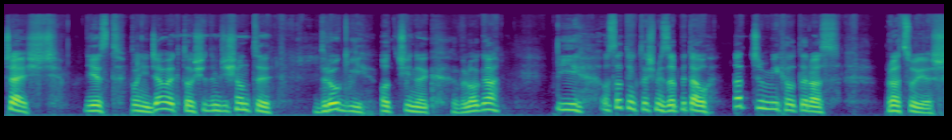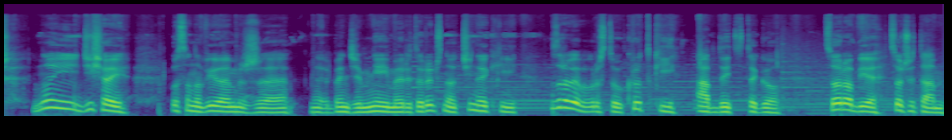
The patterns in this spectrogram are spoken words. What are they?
Cześć, jest poniedziałek, to 72 odcinek vloga i ostatnio ktoś mnie zapytał, nad czym Michał teraz pracujesz? No i dzisiaj postanowiłem, że będzie mniej merytoryczny odcinek i zrobię po prostu krótki update tego, co robię, co czytam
